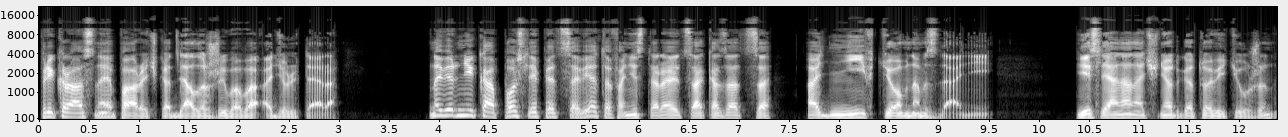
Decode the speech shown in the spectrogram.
Прекрасная парочка для лживого адюльтера. Наверняка после педсоветов они стараются оказаться одни в темном здании. Если она начнет готовить ужин,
